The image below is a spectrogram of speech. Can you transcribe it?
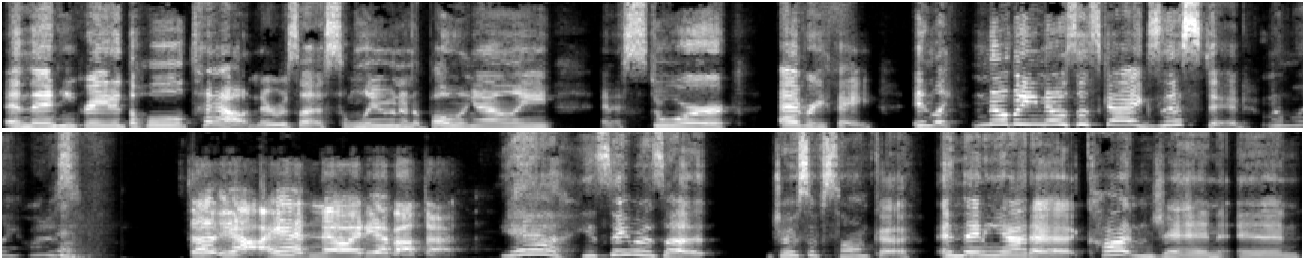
And then he created the whole town. There was a saloon and a bowling alley and a store, everything. And like nobody knows this guy existed. And I'm like, what is that? Yeah, I had no idea about that. Yeah, his name was uh Joseph Sonka. And then he had a cotton gin. And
